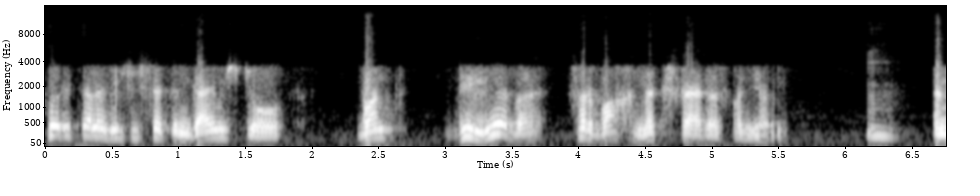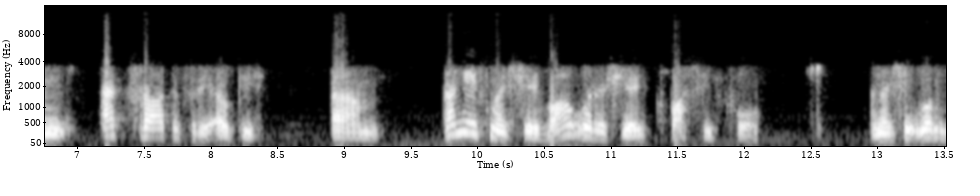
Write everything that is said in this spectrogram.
voor die televisie sit en games speel want die lewe verwag niks verder van jou nie. Hmm. En ek vra te vir die ouetjie. Ehm um, kan jy vir my sê waaroor is jy passievol? En hy sê oom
